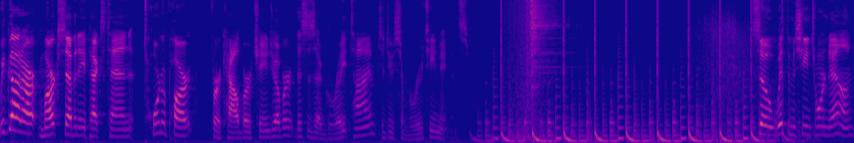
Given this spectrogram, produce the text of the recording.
We've got our Mark 7 Apex 10 torn apart for a caliber changeover. This is a great time to do some routine maintenance. So with the machine torn down,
